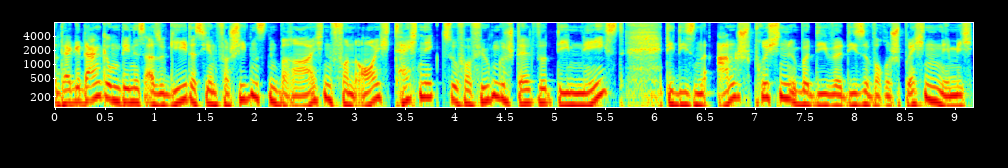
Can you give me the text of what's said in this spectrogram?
der Gedanke, um den es also geht, dass hier in verschiedensten Bereichen von euch Technik zur Verfügung gestellt wird, demnächst, die diesen Ansprüchen, über die wir diese Woche sprechen, nämlich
